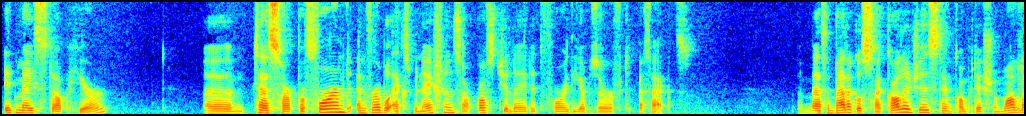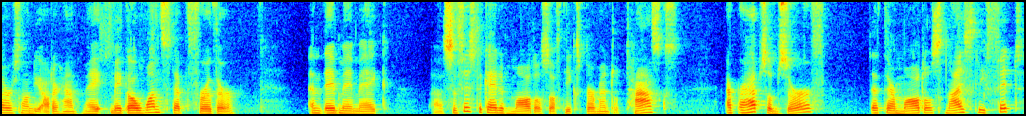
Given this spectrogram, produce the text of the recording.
it may stop here. Um, tests are performed and verbal explanations are postulated for the observed effects. Mathematical psychologists and computational modelers, on the other hand, may, may go one step further and they may make uh, sophisticated models of the experimental tasks and perhaps observe that their models nicely fit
